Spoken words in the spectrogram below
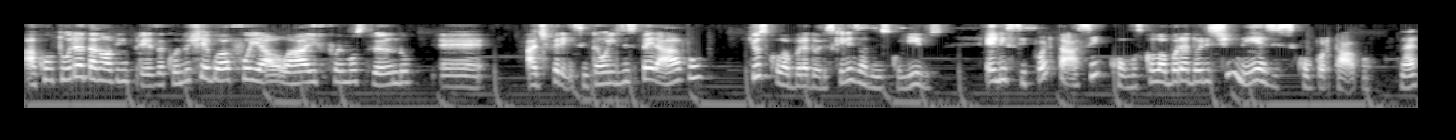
a cultura da nova empresa, quando chegou a Fuyal lá e foi mostrando é, a diferença. Então, eles esperavam que os colaboradores que eles haviam escolhidos, eles se portassem como os colaboradores chineses se comportavam, né?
